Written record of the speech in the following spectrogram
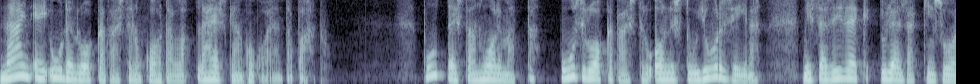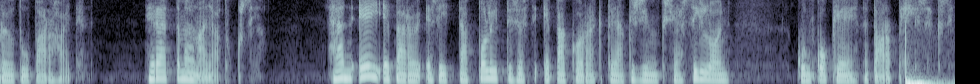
Näin ei uuden luokkataistelun kohdalla läheskään koko ajan tapahdu. Puutteistaan huolimatta uusi luokkataistelu onnistuu juuri siinä, missä Zizek yleensäkin suoriutuu parhaiten, herättämään ajatuksia. Hän ei epäröi esittää poliittisesti epäkorrekteja kysymyksiä silloin, kun kokee ne tarpeelliseksi.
